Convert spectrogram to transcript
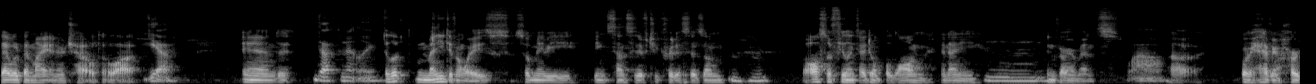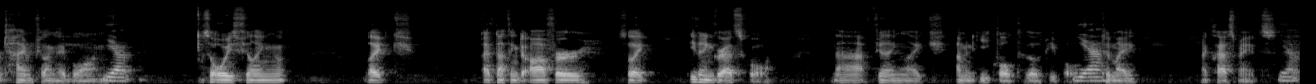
that would have been my inner child a lot. Yeah. And definitely, it looked in many different ways. So maybe being sensitive to criticism, mm-hmm. But also feeling like I don't belong in any mm. environments. Wow. Uh, or having a hard time feeling I belong. Yeah so always feeling like I have nothing to offer. So like even in grad school, not feeling like I'm an equal to those people, yeah. to my my classmates, yeah,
